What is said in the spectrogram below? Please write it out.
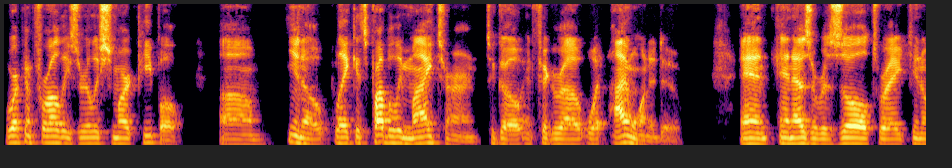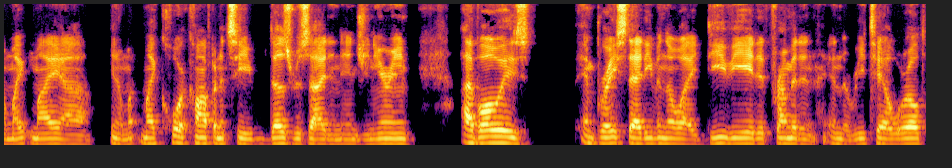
working for all these really smart people, um, you know, like it's probably my turn to go and figure out what I want to do and and as a result right you know my my uh, you know my, my, core competency does reside in engineering. I've always embraced that even though i deviated from it in, in the retail world.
